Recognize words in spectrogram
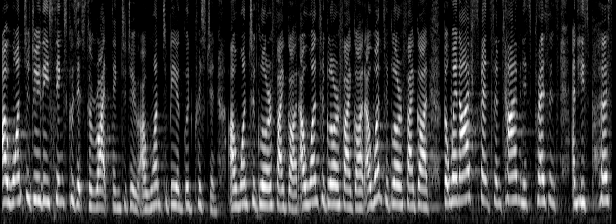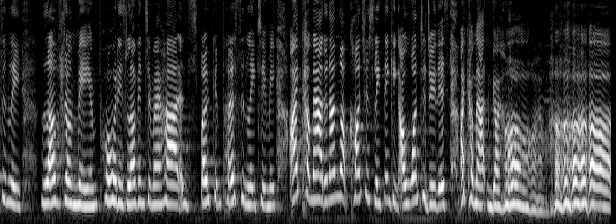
I want to do these things because it's the right thing to do. I want to be a good Christian. I want to glorify God. I want to glorify God. I want to glorify God. But when I've spent some time in His presence and He's personally loved on me and poured his love into my heart and spoken personally to me, I come out and I'm not consciously thinking, I want to do this. I come out and go, oh,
